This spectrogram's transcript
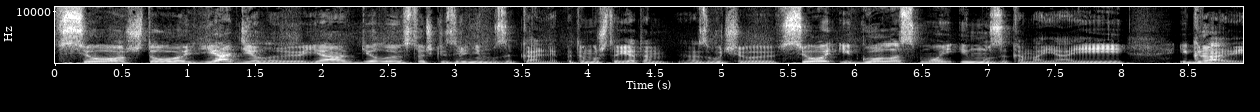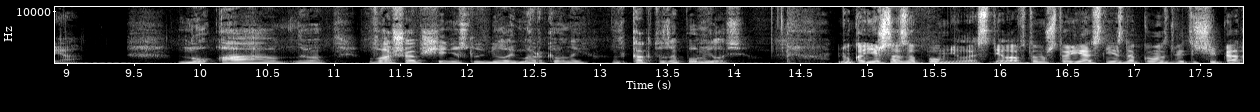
все, что я делаю, я делаю с точки зрения музыкальной, потому что я там озвучиваю все, и голос мой, и музыка моя, и играю я. Ну, а э, ваше общение с Людмилой Марковной как-то запомнилось? Ну, конечно, запомнилось. Дело в том, что я с ней знаком с 2005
